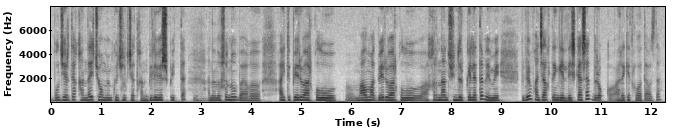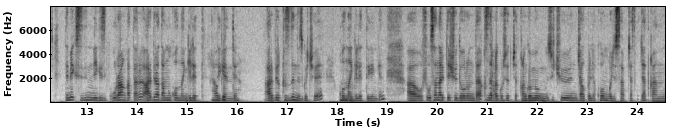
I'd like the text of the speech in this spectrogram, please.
бул жерде кандай чоң мүмкүнчүлүк жатканын биле беришпейт да. Анан ошону баягы айтып берүү аркылуу маалымат берүү аркылуу акырынан түшүндүрүп келеатам эми билбейм канчалык деңгээлде ишке ашат бирок аракет кылып атабыз да. Демек сиздин негизги ураан катары ар бир адамдын колунан келет албетте ар бир кыздын өзгөчө э колунан келет деген экен ушул санариптешүү доорунда кыздарга көрсөтүп жаткан көмөгүңүз үчүн жалпы эле коомго жасап жаткан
